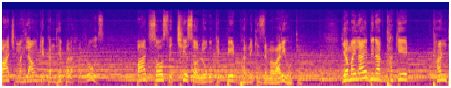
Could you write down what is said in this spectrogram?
पाँच महिलाओं के कंधे पर हर रोज 500 से 600 लोगों के पेट भरने की जिम्मेवारी होती है। यह महिलाएँ बिना थके, ठंड,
